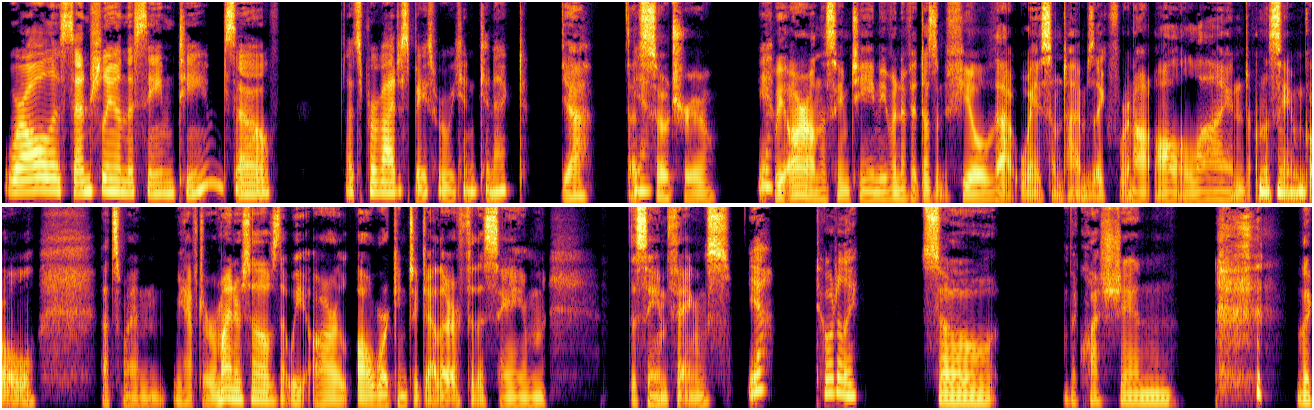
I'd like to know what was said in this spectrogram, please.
we're all essentially on the same team. So let's provide a space where we can connect. Yeah, that's Yeah. so true. Yeah. We are on the same team, even if it doesn't feel that way sometimes, like if we're not all aligned on the same Mhm. goal. That's when we have to remind ourselves that we are all working together for the same the same things. Yeah, totally. So the question the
